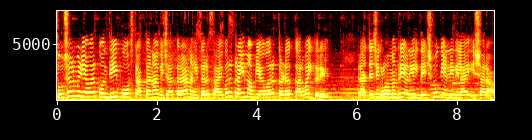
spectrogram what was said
सोशल मीडियावर कोणतीही पोस्ट टाकताना विचार करा नाहीतर सायबर क्राईम आपल्यावर कडक कारवाई करेल. राज्याचे गृहमंत्री अनिल देशमुख यांनी दिलाय इशारा.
